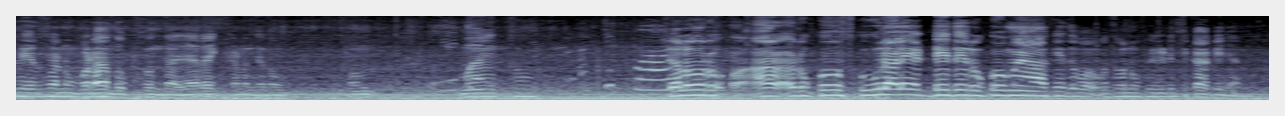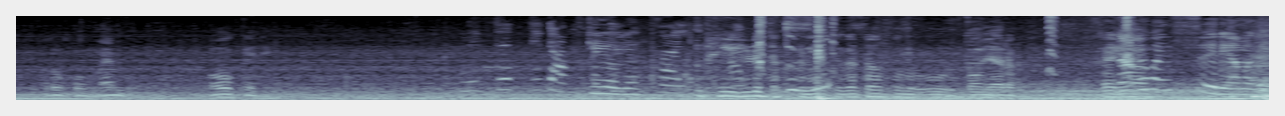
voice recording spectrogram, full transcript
ਫੇਰ ਸਾਨੂੰ ਬੜਾ ਦੁੱਖ ਹੁੰਦਾ ਯਾਰ ਇੱਕਣ ਜਦੋਂ। ਹੁਣ ਮੈਂ ਇੱਥੋਂ ਚਲੋ ਰੁ- ਆ- ਰੁਕੋ ਸਕੂਲ ਵਾਲੇ ਅੱਡੇ ਤੇ ਰੁਕੋ ਮੈਂ ਆ ਕੇ ਦਵਾ- ਤੁਹਾਨੂੰ ਫੀਡ ਚਕਾ ਕੇ ਜਾਣਾ। ਰੁਕੋ ਮੈਂ ਓਕੇ ਜੀ। ਕੀ ਹੋ ਗਿਆ? ਫੀਡ ਚੱਕਣੀ ਇੱਕ ਘਟੋ ਸੰਗਰੂਰ ਤੋਂ ਯਾਰ। ਨਾ ਪਹਿਲਾਂ ਕੋਈ ਸਵੇਰੇ ਆਵਾਂਗੇ।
